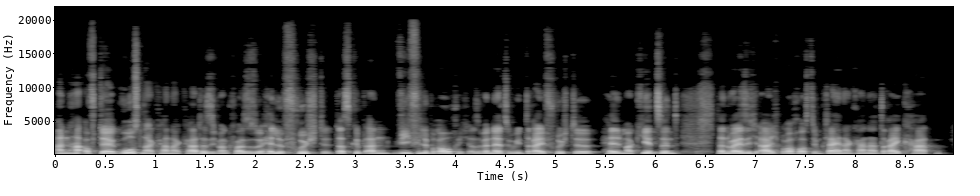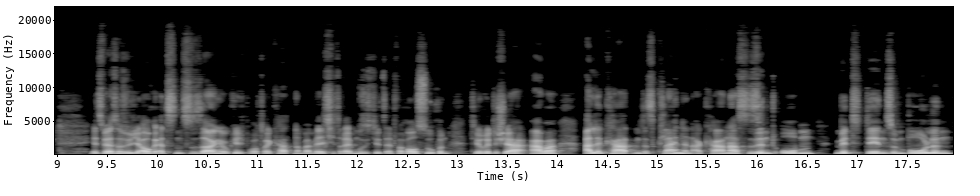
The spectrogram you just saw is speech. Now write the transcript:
an, auf der großen Arcana-Karte sieht man quasi so helle Früchte. Das gibt an, wie viele brauche ich. Also wenn da jetzt irgendwie drei Früchte hell markiert sind, dann weiß ich, ah, ich brauche aus dem kleinen Arcana drei Karten. Jetzt wäre es natürlich auch ätzend zu sagen, okay, ich brauche drei Karten, aber welche drei muss ich jetzt etwa raussuchen? Theoretisch ja, aber alle Karten des kleinen Arcanas sind oben mit den Symbolen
